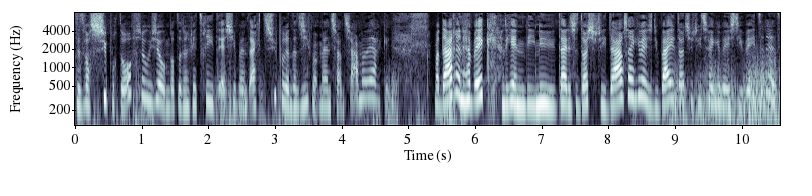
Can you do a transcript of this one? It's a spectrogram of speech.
Dit was super tof sowieso, omdat het een retreat is. Je bent echt super intensief met mensen aan het samenwerken. Maar daarin heb ik, degenen die nu tijdens de Dutch Retreat daar zijn geweest, die bij het Dutch Retreat zijn geweest, die weten dit.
